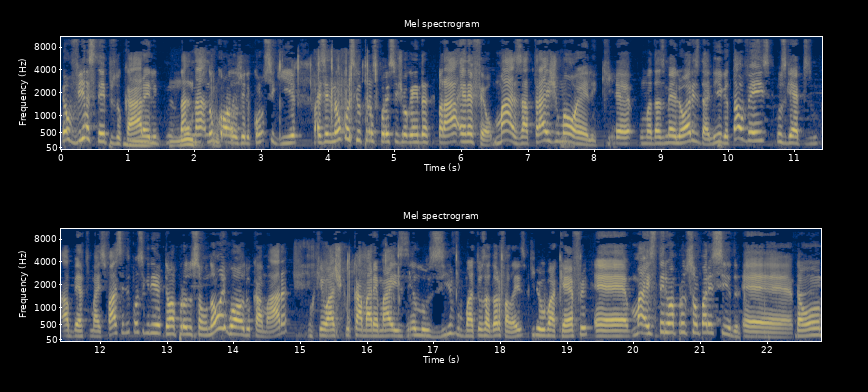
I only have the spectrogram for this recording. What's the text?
Eu vi as tapes do cara, ele na- na- no college ele conseguia, mas ele não conseguiu transpor esse jogo ainda pra NFL. Mas atrás de uma OL, que é uma das melhores da liga, talvez os gaps abertos mais fáceis, ele conseguiria ter uma produção não igual ao do Camara, porque eu acho que o Camara é mais elusivo, o Matheus adora falar isso, que o McCaffrey, é, mas teria uma produção parecida. É, então,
